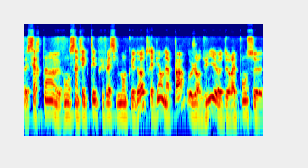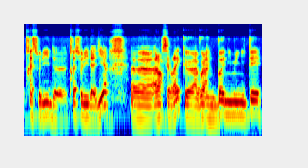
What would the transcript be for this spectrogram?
euh, certains euh, vont s'infecter plus facilement que d'autres? Eh bien, on n'a pas aujourd'hui de réponse très solide, très solide à dire. alors, c'est vrai qu'avoir une bonne immunité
